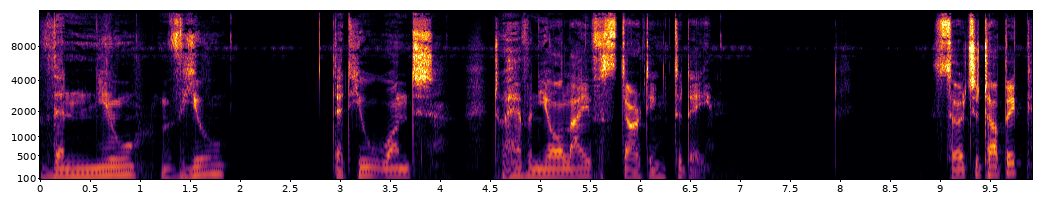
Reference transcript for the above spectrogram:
the new view that you want to have in your life starting today? Search a topic,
